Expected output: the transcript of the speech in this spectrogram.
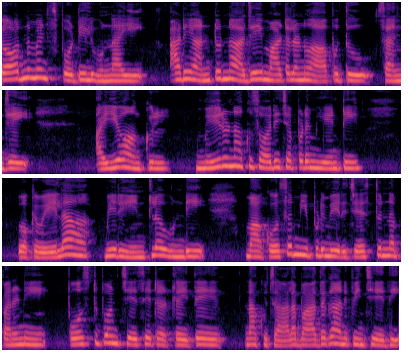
టోర్నమెంట్స్ పోటీలు ఉన్నాయి అని అంటున్న అజయ్ మాటలను ఆపుతూ సంజయ్ అయ్యో అంకుల్ మీరు నాకు సారీ చెప్పడం ఏంటి? ఒకవేళ మీరు ఇంట్లో ఉండి మా కోసం ఇప్పుడు మీరు చేస్తున్న పనిని పోస్ట్పోన్ చేసేటట్లయితే నాకు చాలా బాధగా అనిపించేది.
